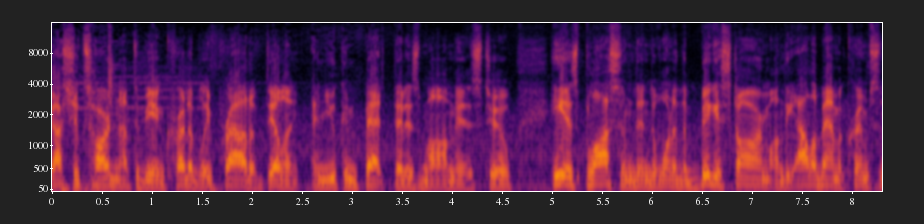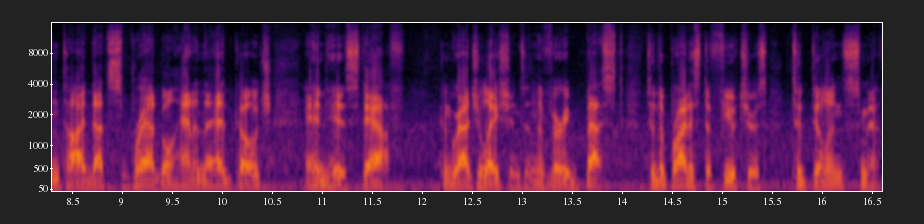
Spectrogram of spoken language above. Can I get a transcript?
Gosh, it's hard not to be incredibly proud of Dylan, and you can bet that his mom is too. He has blossomed into one of the biggest arm on the Alabama Crimson Tide. That's Brad Bohannon, the head coach, and his staff. Congratulations and the very best to the brightest of futures to Dylan Smith.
